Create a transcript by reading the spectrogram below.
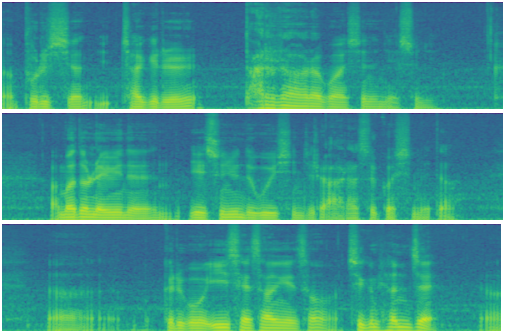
어, 부르시 자기를 따르라라고 하시는 예수님. 아마도 레위는 예수님 누구이신지를 알았을 것입니다. 아, 그리고 이 세상에서 지금 현재 아,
